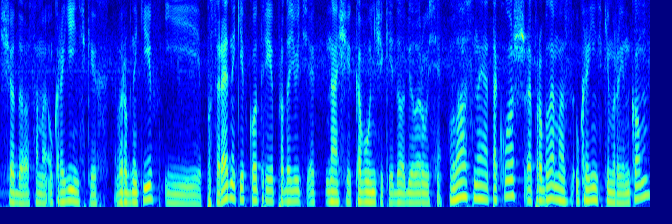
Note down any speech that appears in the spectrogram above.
щодо саме українських виробників і посередників, котрі продають е, наші кавунчики до Білорусі. Власне, також е, проблема з українським ринком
